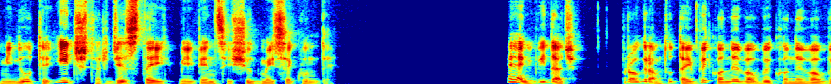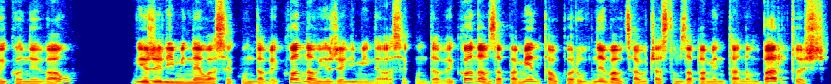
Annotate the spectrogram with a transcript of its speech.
minuty i 40 mniej więcej 7 sekundy? Jak widać, program tutaj wykonywał, wykonywał, wykonywał. Jeżeli minęła sekunda, wykonał, jeżeli minęła sekunda, wykonał, zapamiętał, porównywał cały czas tą zapamiętaną wartość.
